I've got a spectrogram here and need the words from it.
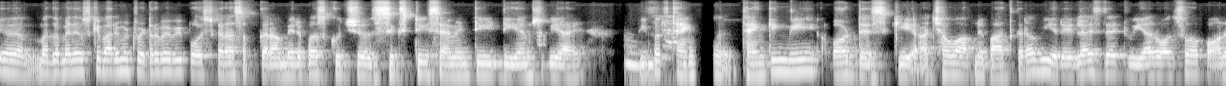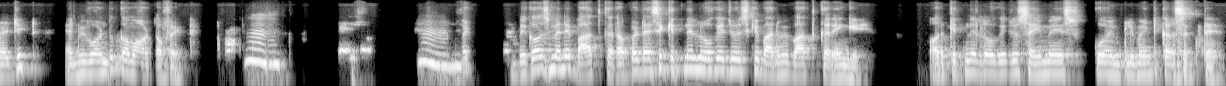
मतलब मैंने उसके बारे में ट्विटर पे भी पोस्ट करा सब करा। मेरे पास कुछ 60 70 डीएम्स भी आए। People thank thanking me about this कि अच्छा वो आपने बात करा। We realise that we are also a porn addict and we want to come out of it but because मैंने बात करा बट ऐसे कितने लोग हैं जो इसके बारे में बात करेंगे? और कितने लोग हैं जो सही में इसको इम्प्लीमेंट कर सकते हैं?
